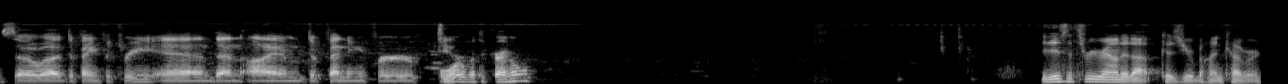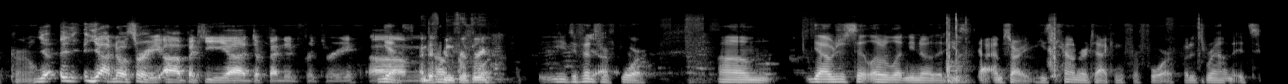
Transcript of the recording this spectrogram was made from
So uh, defending for three, and then I'm defending for four with the colonel. It is a three rounded up because you're behind cover, Colonel. Yeah, yeah. No, sorry. Uh, but he uh, defended for three. Um, Yes. I defend for three. He defends Yeah. for four. Um, yeah, I was just letting you know that he's. I'm sorry, he's counterattacking for four, but it's round. It's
